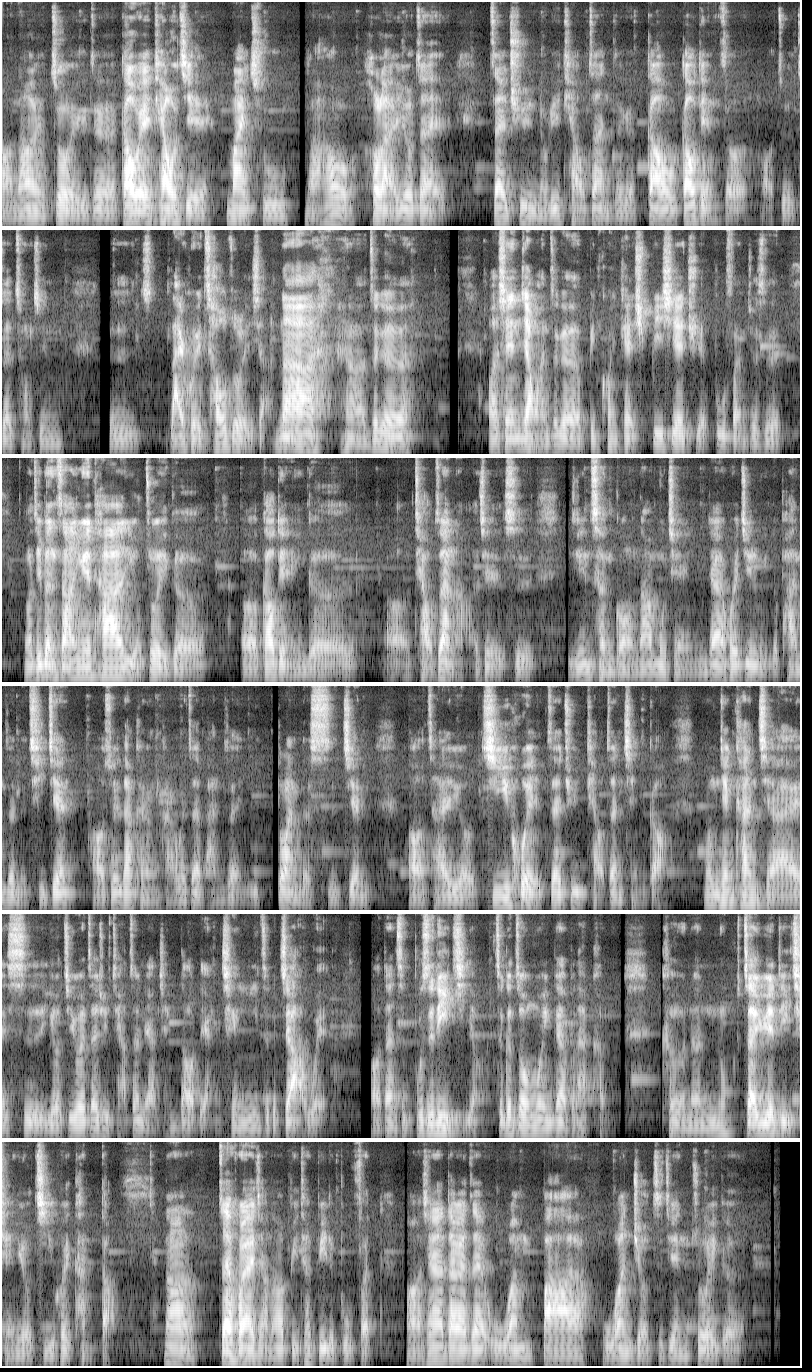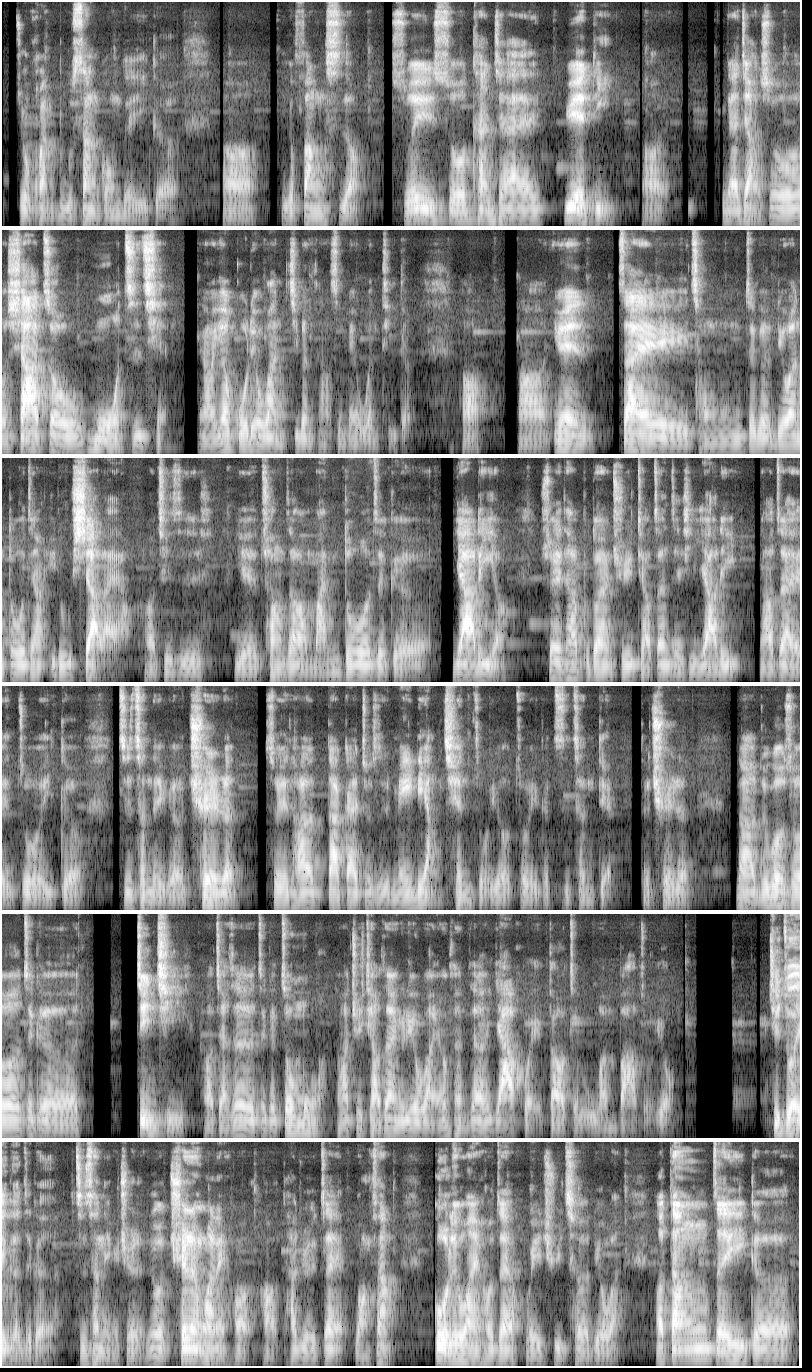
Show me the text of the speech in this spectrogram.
啊，然后也做一个这个高位调节卖出，然后后来又再再去努力挑战这个高高点的时候，哦，就再重新就是来回操作了一下。那啊，这个啊，先讲完这个 Bitcoin Cash BCH 的部分，就是啊，基本上因为它有做一个呃高点一个。呃，挑战了，而且是已经成功。那目前应该会进入一个盘整的期间，好，所以它可能还会再盘整一段的时间，哦，才有机会再去挑战前高。那目前看起来是有机会再去挑战两千到两千亿这个价位，啊，但是不是立即哦，这个周末应该不太可能，可能在月底前有机会看到。那再回来讲到比特币的部分，啊，现在大概在五万八、五万九之间做一个。就缓步上攻的一个呃一个方式哦，所以说看起来月底啊，应该讲说下周末之前，然后要过六万基本上是没有问题的，好啊，因为在从这个六万多这样一路下来啊，啊其实也创造蛮多这个压力啊，所以它不断的去挑战这些压力，然后再做一个支撑的一个确认。所以它大概就是每两千左右做一个支撑点的确认。那如果说这个近期啊，假设这个周末啊去挑战一个六万，有可能再压回到这个五万八左右，去做一个这个支撑的一个确认。如果确认完了以后，好，它就会在往上过六万以后再回去测六万。啊，当这一个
